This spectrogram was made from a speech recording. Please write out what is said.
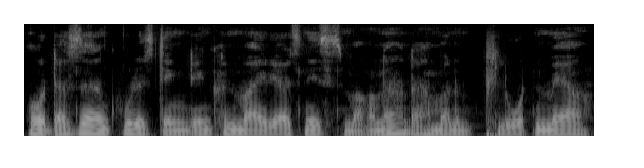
Oh, das ist ja ein cooles Ding. Den können wir eigentlich als nächstes machen, ne? Da haben wir einen Piloten mehr.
